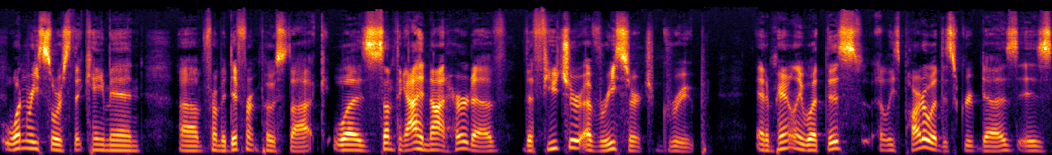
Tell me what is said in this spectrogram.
One resource that came in um, from a different postdoc was something I had not heard of the Future of Research Group. And apparently, what this, at least part of what this group does, is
